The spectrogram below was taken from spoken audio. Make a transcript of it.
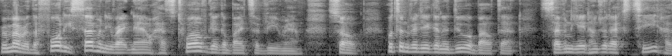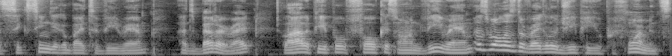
Remember, the 4070 right now has 12 gigabytes of VRAM. So what's NVIDIA going to do about that? 7800 XT has 16 gigabytes of VRAM. That's better, right? A lot of people focus on VRAM as well as the regular GPU performance.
